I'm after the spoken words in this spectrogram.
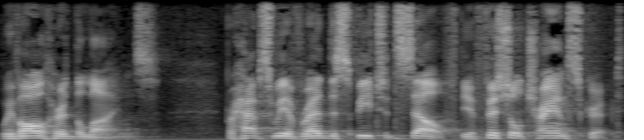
We've all heard the lines. Perhaps we have read the speech itself, the official transcript,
